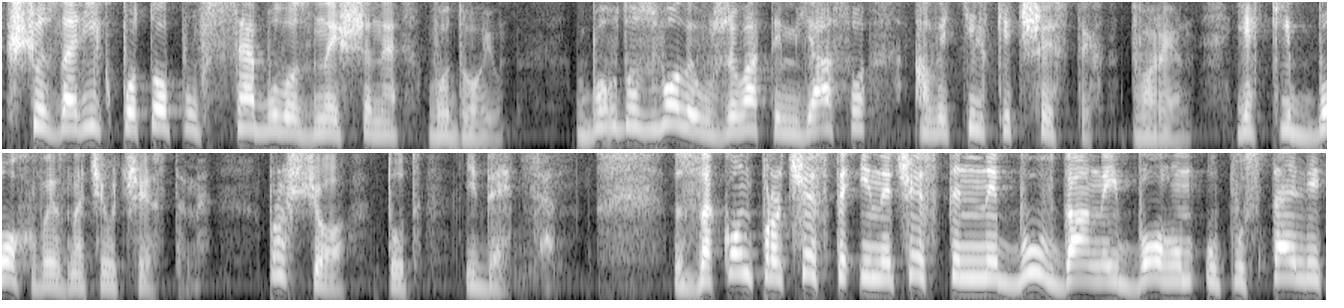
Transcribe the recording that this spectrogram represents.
що за рік потопу все було знищене водою. Бог дозволив вживати м'ясо, але тільки чистих тварин, які Бог визначив чистими. Про що тут йдеться? Закон про чисте і нечисте не був даний Богом у пустелі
